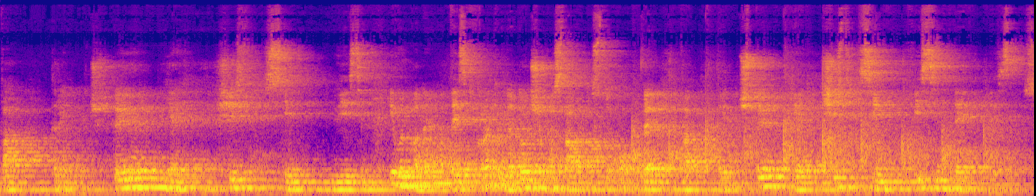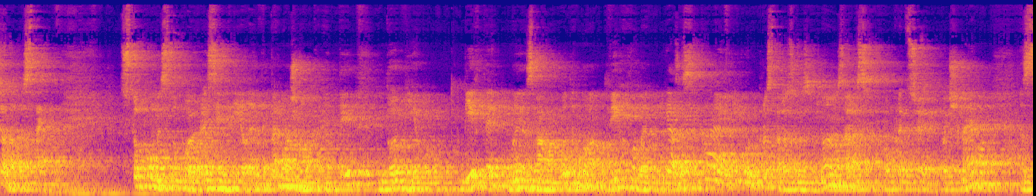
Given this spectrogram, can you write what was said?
два, три, чотири, п'ять, шість, сім, вісім. І виконаємо 10 кроків для того, щоб поставити стопу. Один, два, три, чотири, п'ять, шість, сім, вісім, дев'ять, десять. Всього достатньо. Стопу ми тобою розігріли. Тепер можемо перейти до бігу. Бігти ми з вами будемо 2 хвилини. Я засікаю і ви просто разом зі мною зараз попрацюємо. Починаємо з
